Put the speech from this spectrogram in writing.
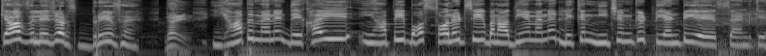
क्या विलेजर्स ब्रेव हैं? नहीं। यहाँ पे मैंने देखा ही यहाँ पे बहुत सॉलिड से ये बना दिए मैंने लेकिन नीचे इनके टीएनटी है सैंड के।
